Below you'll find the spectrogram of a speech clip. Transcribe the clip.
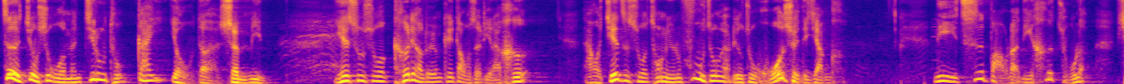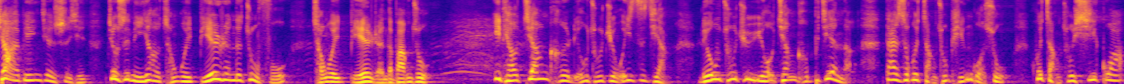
这就是我们基督徒该有的生命。耶稣说：“渴了的人可以到我这里来喝。”然后接着说：“从你们腹中要流出活水的江河。”你吃饱了，你喝足了，下边一件事情就是你要成为别人的祝福，成为别人的帮助。一条江河流出去，我一直讲，流出去以后江河不见了，但是会长出苹果树，会长出西瓜，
